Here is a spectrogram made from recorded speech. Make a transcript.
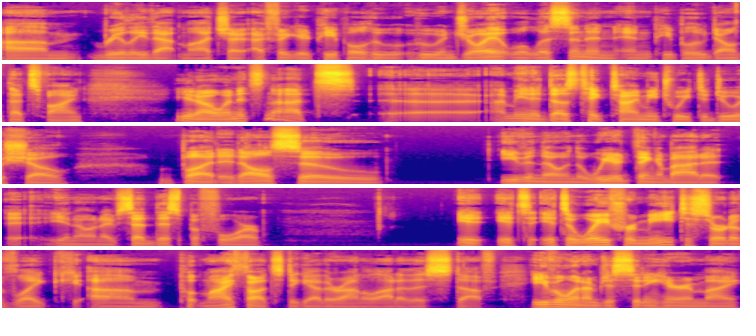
um, really that much. I, I figured people who who enjoy it will listen and and people who don't that's fine. You know and it's not uh, i mean it does take time each week to do a show but it also even though, and the weird thing about it, eh, you know, and I've said this before, it, it's it's a way for me to sort of like um, put my thoughts together on a lot of this stuff. Even when I'm just sitting here in my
